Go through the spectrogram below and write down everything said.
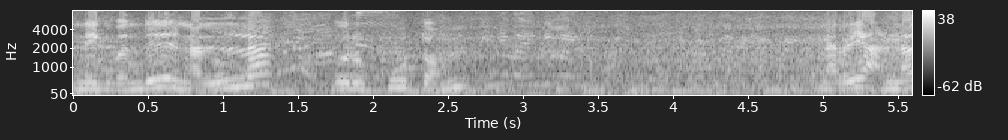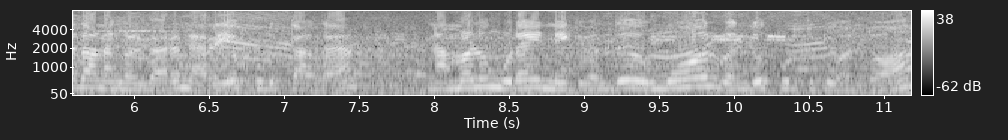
இன்னைக்கு வந்து நல்ல ஒரு கூட்டம். நிறைய அன்னதானங்கள் வேறு நிறைய கொடுத்தாங்க. நம்மளும் கூட இன்றைக்கி வந்து மோர் வந்து கொடுத்துட்டு வந்தோம்.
